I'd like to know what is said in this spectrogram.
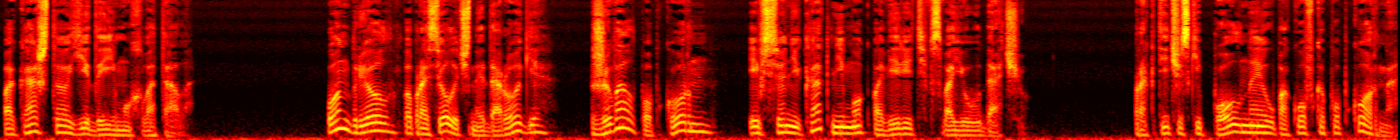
Пока что еды ему хватало. Он брел по проселочной дороге, жевал попкорн и все никак не мог поверить в свою удачу. Практически полная упаковка попкорна.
